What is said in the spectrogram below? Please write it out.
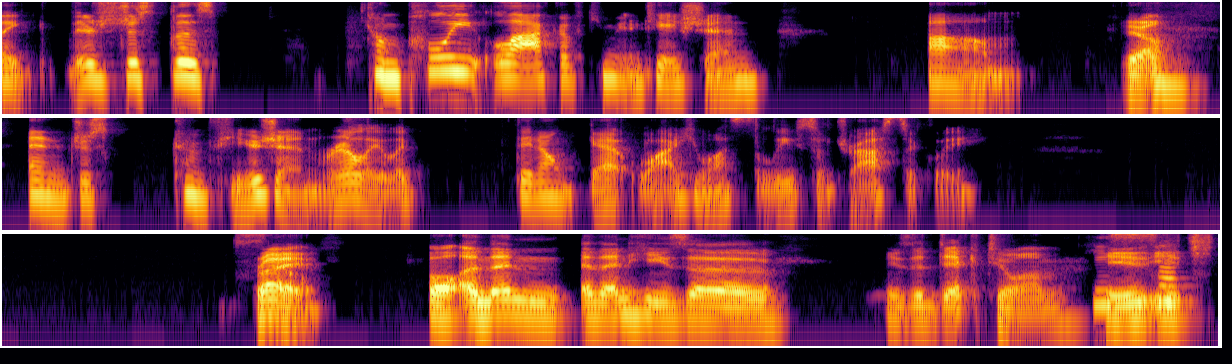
Like there's just this complete lack of communication um yeah. and just confusion really like they don't get why he wants to leave so drastically So, Right. well and then and then he's a he's a dick to him he's He- he- such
